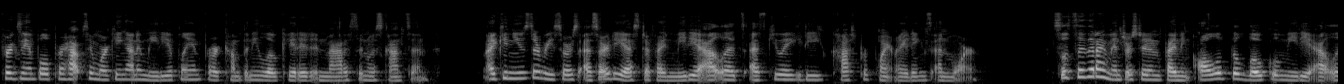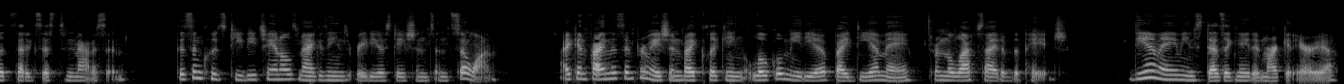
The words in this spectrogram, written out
For example, perhaps I'm working on a media plan for a company located in Madison, Wisconsin. I can use the resource SRDS to find media outlets, SQAD, cost per point ratings, and more. So let's say that I'm interested in finding all of the local media outlets that exist in Madison. This includes TV channels, magazines, radio stations, and so on. I can find this information by clicking Local Media by DMA from the left side of the page. DMA means Designated Market Area.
